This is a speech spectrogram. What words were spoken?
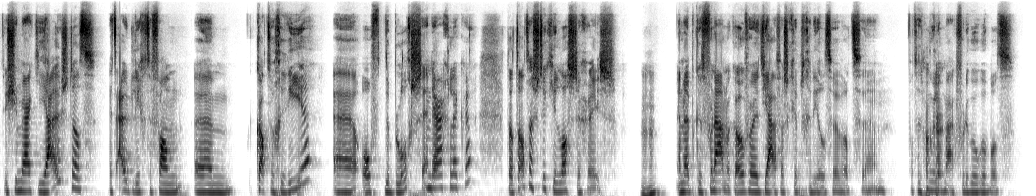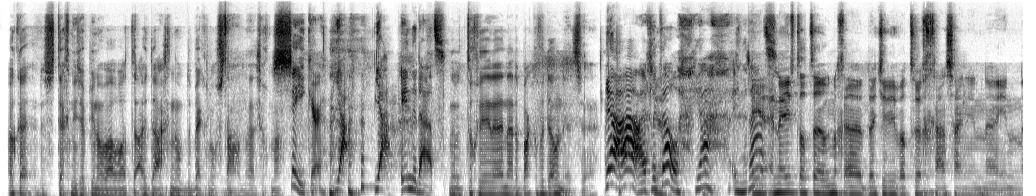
Dus je merkt juist dat het uitlichten van um, categorieën uh, of de blogs en dergelijke, dat dat een stukje lastiger is. Mm -hmm. En dan heb ik het voornamelijk over het JavaScript gedeelte, wat, um, wat het moeilijk maakt voor de Googlebot. Oké, dus technisch heb je nog wel wat uitdagingen op de backlog staan, eh, zeg maar. Zeker, ja, ja, inderdaad. Dan toch weer eh, naar de bakken voor donuts. Eh. Ja, eigenlijk wel. Ja, inderdaad. En, heeft dat ook nog, dat jullie wat teruggegaan zijn in, in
